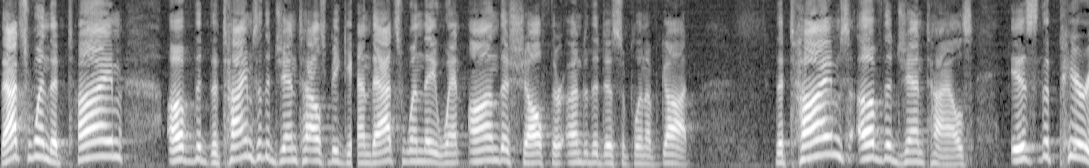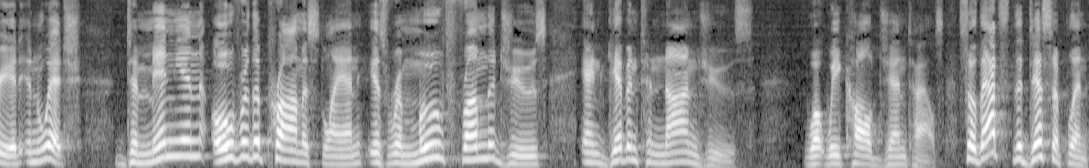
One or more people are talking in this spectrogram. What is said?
That's when the time of the, the times of the Gentiles began. That's when they went on the shelf. They're under the discipline of God. The times of the Gentiles is the period in which dominion over the promised land is removed from the Jews and given to non Jews what we call Gentiles. So that's the discipline.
